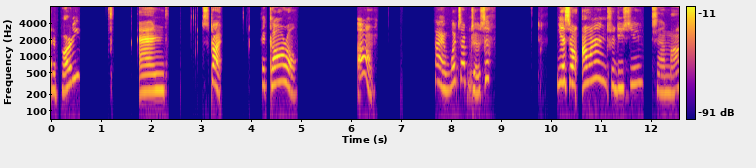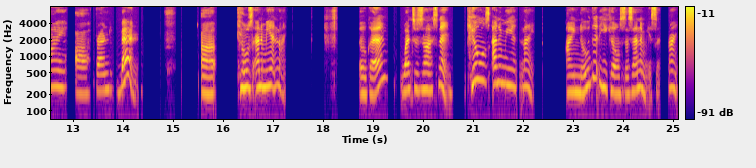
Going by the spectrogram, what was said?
at a party start. Hey, Carl. Oh. Hi, what's up, Joseph? Yeah, so I want to introduce you to my uh, friend Ben. Uh, kills enemy at night. Okay, what's his last name? Kills enemy at night. I know that he kills his enemies at night.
